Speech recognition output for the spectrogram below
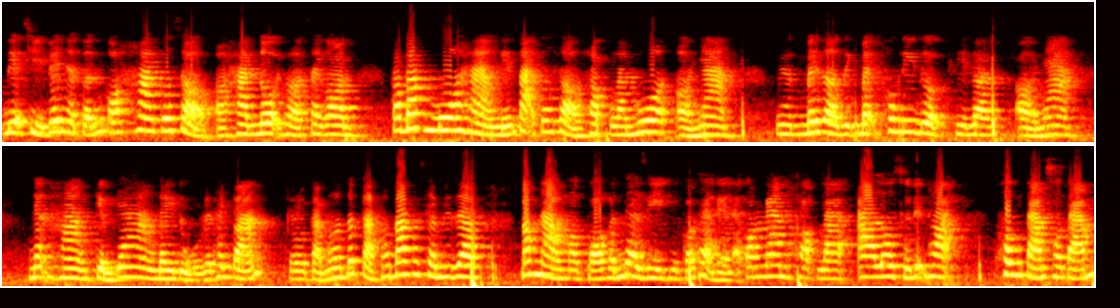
địa chỉ bên nhà Tấn có hai cơ sở ở Hà Nội và Sài Gòn. Các bác mua hàng đến tại cơ sở hoặc là mua ở nhà. Ừ, bây giờ dịch bệnh không đi được thì là ở nhà nhận hàng, kiểm tra hàng đầy đủ rồi thanh toán. Rồi cảm ơn tất cả các bác đã xem video. Bác nào mà có vấn đề gì thì có thể để lại comment hoặc là alo số điện thoại 0868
